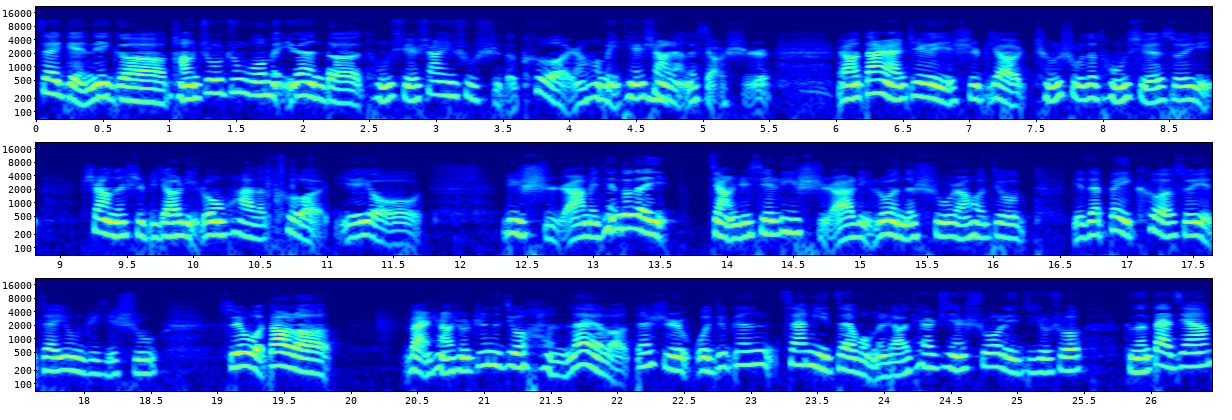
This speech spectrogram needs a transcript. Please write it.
在给那个杭州中国美院的同学上艺术史的课，然后每天上两个小时，然后当然这个也是比较成熟的同学，所以上的是比较理论化的课，也有历史啊，每天都在讲这些历史啊理论的书，然后就也在备课，所以也在用这些书，所以我到了。晚上的时候真的就很累了，但是我就跟 Sammy 在我们聊天之前说了一句，就是说可能大家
